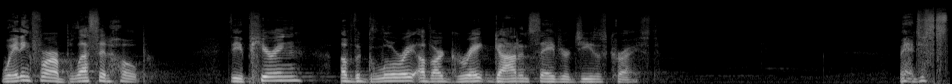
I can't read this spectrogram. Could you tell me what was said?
Waiting for our blessed hope, the appearing of the glory of our great God and Savior Jesus Christ. Man, just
